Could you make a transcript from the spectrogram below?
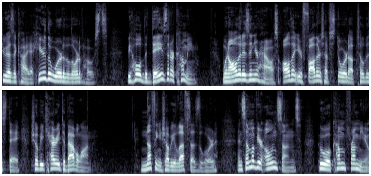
to Hezekiah, Hear the word of the Lord of hosts. Behold, the days that are coming, when all that is in your house, all that your fathers have stored up till this day, shall be carried to Babylon. Nothing shall be left, says the Lord. And some of your own sons, who will come from you,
